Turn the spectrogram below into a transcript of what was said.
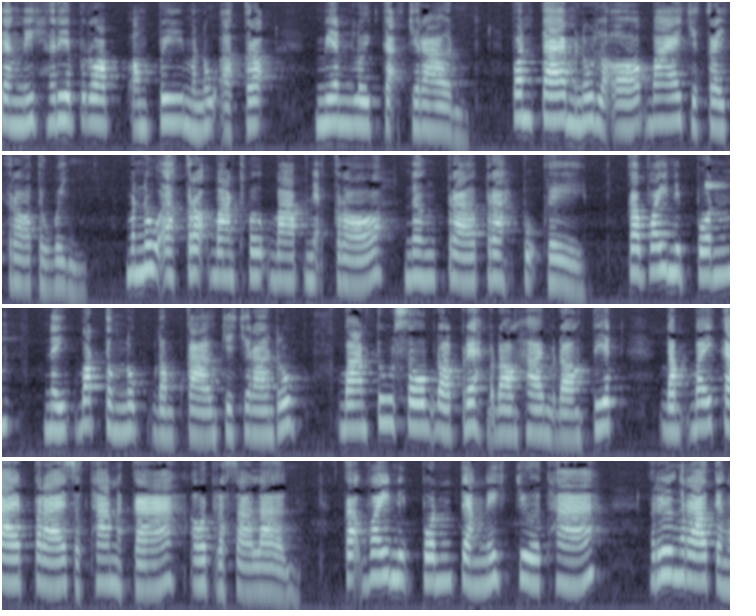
ទាំងនេះរៀបរាប់អំពីមនុស្សអាក្រក់ មានលុយកាក់ច្រើនប៉ុន្តែមនុស្សល្អបែរជាក្រីក្រទៅវិញ មនុស្សអាក្រក់បានធ្វើបាបអ្នកក្រ និងប្រើប្រាស់ពួកគេកវីនិពន្ធនៃបទទំនប់ដំកើងជាច្រើនរូបបានទូលសូមដល់ព្រះម្ដងហើយម្ដងទៀតដើម្បីកែប្រែស្ថានភាពឲ្យប្រសើរឡើងកវីនិពន្ធទាំងនេះជឿថារឿងរ៉ាវទាំង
